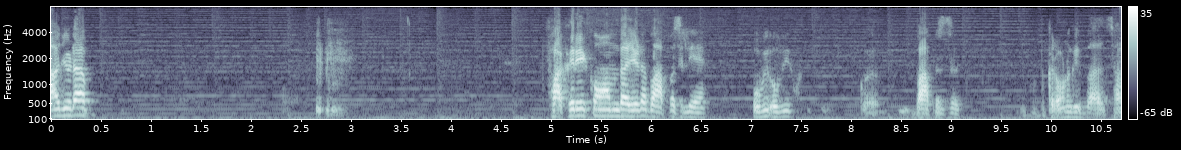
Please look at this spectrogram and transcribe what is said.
ਆ ਜਿਹੜਾ ਫਖਰੇ ਕੌਮ ਦਾ ਜਿਹੜਾ ਵਾਪਸ ਲਿਆ ਉਹ ਵੀ ਉਹ ਵੀ ਵਾਪਸ ਕਰਾਉਣਗੇ ਬਾਲ ਸਾਹਿਬ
